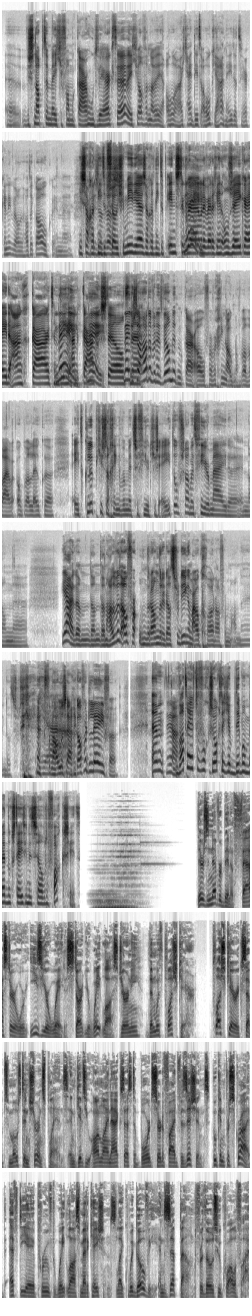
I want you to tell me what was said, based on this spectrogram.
eh, we snapten een beetje van elkaar hoe het werkte. Weet je wel, van, ja, oh, had jij dit ook? Ja, nee, dat herken ik wel. Dat had ik ook. En, eh, Je zag het Dus niet op was- social media, je zag het niet op Instagram. Nee. Er werden geen onzekerheden aangekaart en dingen aan de kaak nee. gesteld. Nee, dus daar hadden we het wel met elkaar over. We gingen ook nog wel, waren ook wel leuke eetclubjes. Dan gingen we met z'n viertjes eten of zo, met vier meiden. En dan, eh, ja, dan, dan, dan hadden we het over onder andere dat soort dingen, maar ook gewoon over mannen en dat soort dingen. Ja. Van alles eigenlijk, over het leven. Ehm, Ja. Wat heeft ervoor gezorgd dat je op dit moment nog steeds in hetzelfde vak zit? There's never been a faster or easier way to start your weight loss journey than with PlushCare. PlushCare accepts most insurance plans and gives you online access to board-certified physicians who can prescribe FDA-approved weight loss medications like Wigovi and Zepbound for those who qualify.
